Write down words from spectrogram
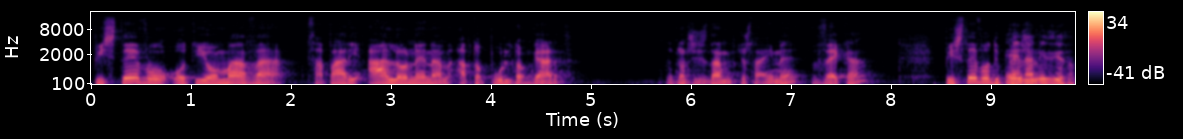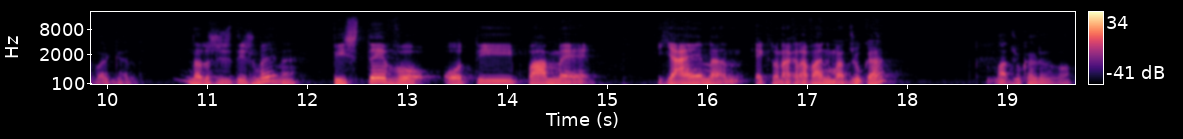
Πιστεύω ότι η ομάδα θα πάρει άλλον έναν από το pool των guard που τον συζητάμε ποιος θα είναι. 10. Πιστεύω ότι παίζουν... Έναν ή δύο θα πάρει guard. Να το συζητήσουμε. Ναι. Πιστεύω ότι πάμε για έναν εκ των Αγραβάνη Μαντζούκα Μαντζούκα λέω εγώ.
